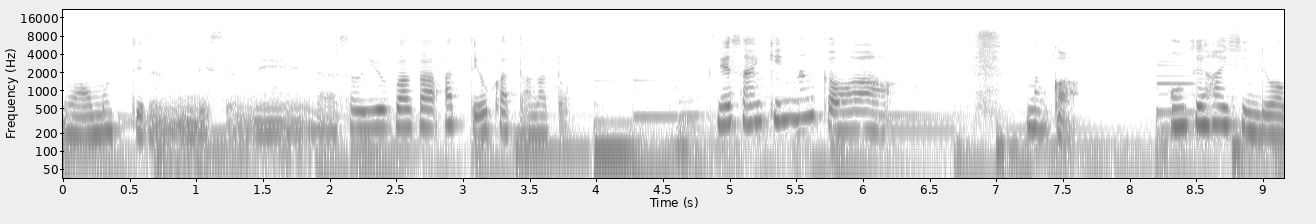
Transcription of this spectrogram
のは思ってるんですよね。だからそういう場があってよかったなと。で最近なんかはなんか音声配信では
